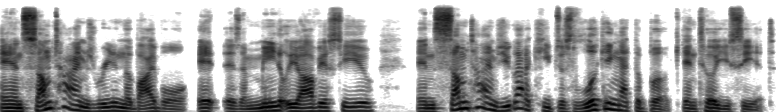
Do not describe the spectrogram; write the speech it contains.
And sometimes reading the Bible, it is immediately obvious to you. And sometimes you got to keep just looking at the book until you see it.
